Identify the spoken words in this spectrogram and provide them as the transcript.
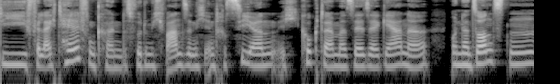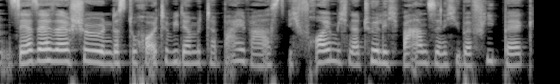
die vielleicht helfen können? Das würde mich wahnsinnig interessieren. Ich gucke da immer sehr, sehr gerne. Und ansonsten sehr, sehr, sehr schön, dass du heute wieder mit dabei warst. Ich freue mich natürlich wahnsinnig über Feedback.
